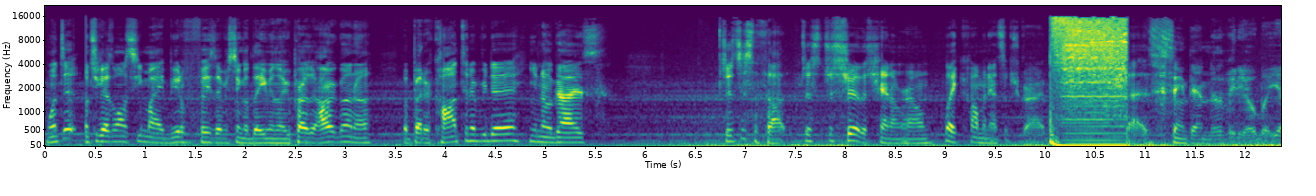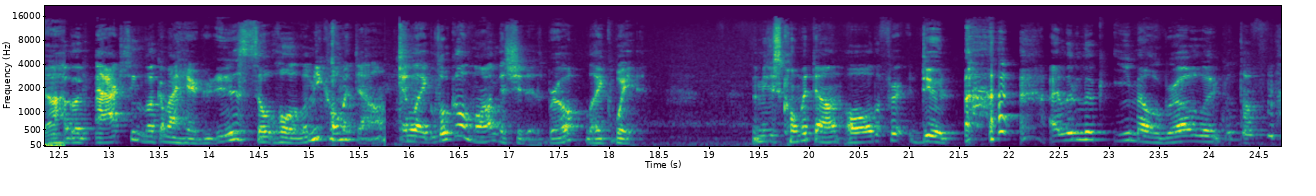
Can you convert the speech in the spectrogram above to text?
Want it? Don't you guys want to see my beautiful face every single day, even though you probably are gonna, but better content every day. You know, guys. Just, just a thought. Just, just share this channel around. Like, comment, and subscribe. This ain't the end of the video, but yeah. But actually, look at my hair, dude. It is so, hold let me comb it down. And like, look how long this shit is, bro. Like, wait. Let me just comb it down all the fr- Dude, I literally look emo, bro. Like, what the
